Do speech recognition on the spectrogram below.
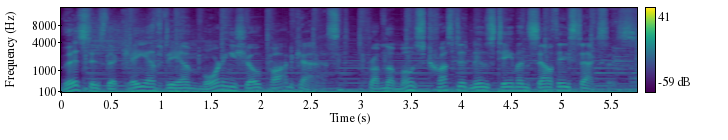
This is the KFDM Morning Show podcast from the most trusted news team in Southeast Texas.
